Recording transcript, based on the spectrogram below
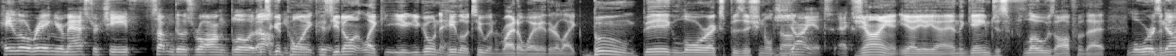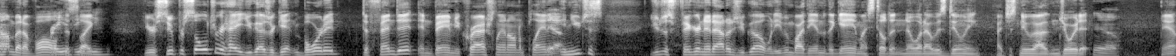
Halo ring, your Master Chief, something goes wrong, blow it That's up. That's a good point because you don't like you, you go into Halo Two and right away they're like boom, big lore expositional dump, giant. Extra. giant, yeah, yeah, yeah, and the game just flows off of that. Lore Whereas in dump, Combat Evolved, it's like you're a super soldier. Hey, you guys are getting boarded, defend it, and bam, you crash land on a planet, Yeah. and you just you're just figuring it out as you go. And even by the end of the game, I still didn't know what I was doing. I just knew I enjoyed it. Yeah. Yeah,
